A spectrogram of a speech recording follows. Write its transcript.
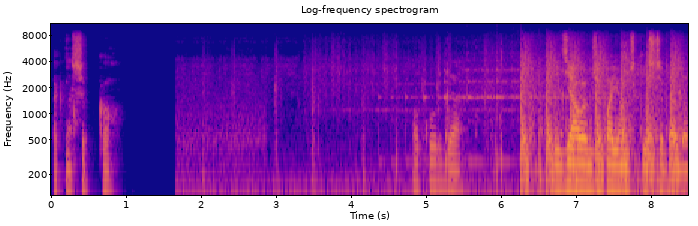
Tak na szybko. O kurde. Wiedziałem, że pajączki jeszcze będą.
